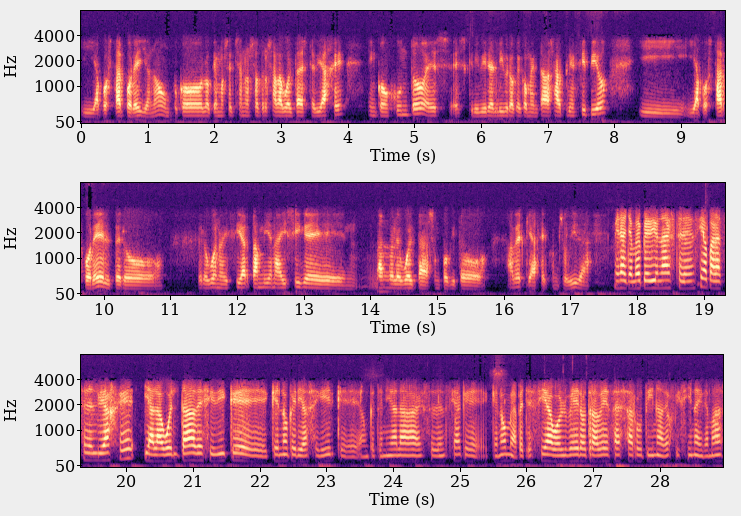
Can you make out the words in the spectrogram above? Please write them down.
y apostar por ello, ¿no? Un poco lo que hemos hecho nosotros a la vuelta de este viaje en conjunto es escribir el libro que comentabas al principio y, y apostar por él, pero, pero bueno, Iciar también ahí sigue dándole vueltas un poquito a ver qué hace con su vida. Mira, yo me pedí una excedencia para hacer el viaje y a la vuelta decidí que, que no quería seguir, que aunque tenía la excedencia, que, que no me apetecía volver otra vez a esa rutina de oficina y demás.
